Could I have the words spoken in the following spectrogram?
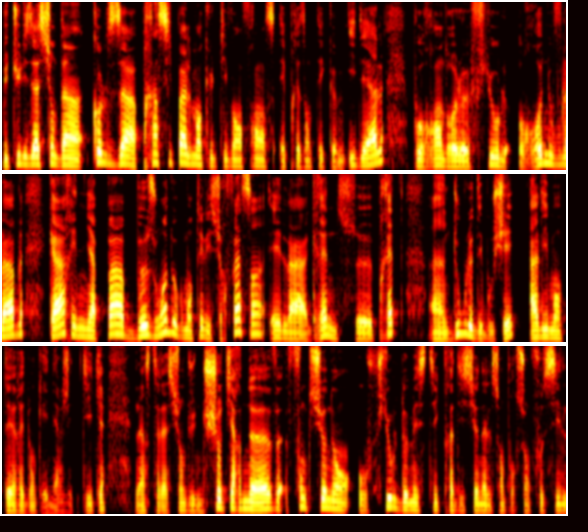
L'utilisation d'un colza principalement cultivé en France est présentée comme idéale pour rendre le fioul renouvelable, car il n'y a pas besoin d'augmenter les surfaces hein, et la graine se prête à un double débouché alimentaire et donc énergétique. L'installation d'une chaudière neuve fonctionnant au fioul domestique traditionnel 100% fossile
